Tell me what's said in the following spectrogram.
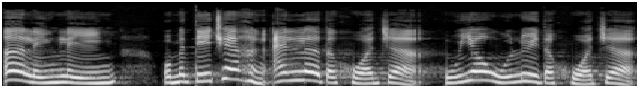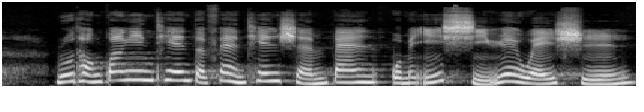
二零零，我们的确很安乐的活着，无忧无虑的活着，如同光阴天的梵天神般。我们以喜悦为食，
